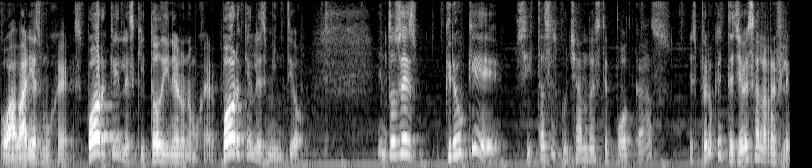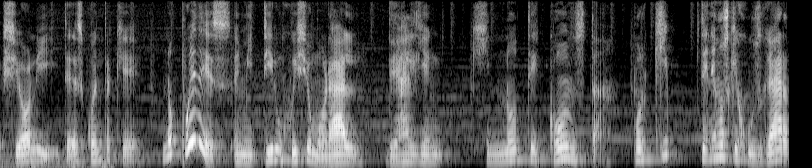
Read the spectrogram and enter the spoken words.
o a varias mujeres, porque les quitó dinero a una mujer, porque les mintió. Entonces, creo que si estás escuchando este podcast, espero que te lleves a la reflexión y te des cuenta que no puedes emitir un juicio moral de alguien que no te consta. ¿Por qué tenemos que juzgar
